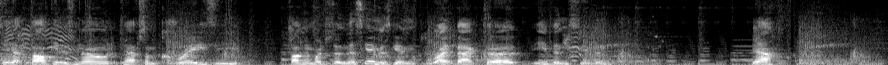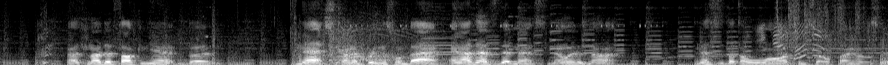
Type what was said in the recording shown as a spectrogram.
See that Falcon is known to have some crazy Falcon punches, and this game is getting right back to even, Steven. Yeah, that's not dead Falcon yet, but Ness trying to bring this one back. And I think that's a dead Ness. No, it is not. Ness is about to launch himself back on the stage.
